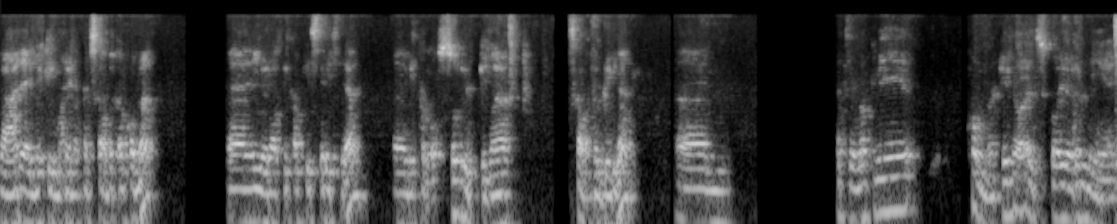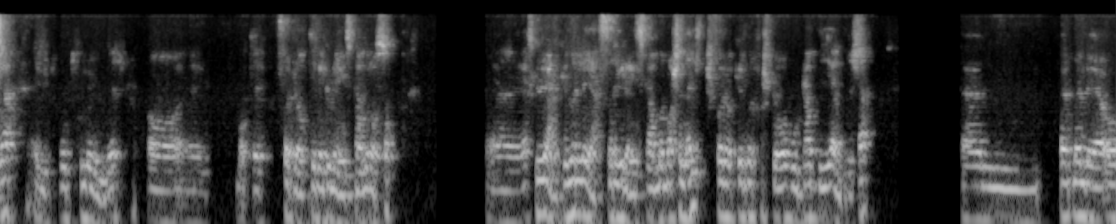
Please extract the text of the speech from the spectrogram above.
vær- eller klimarelatert skade kan komme, gjør at vi kan prise riktigere. vi kan også bruke det skadeforebyggende. Ehm, jeg tror nok vi kommer til å ønske å gjøre mer ut mot kommuner og i måte, forhold til reguleringsplaner også. Eh, jeg skulle gjerne kunne lese reguleringsplanene maskinelt for å kunne forstå hvordan de endrer seg. Ehm, men det å,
